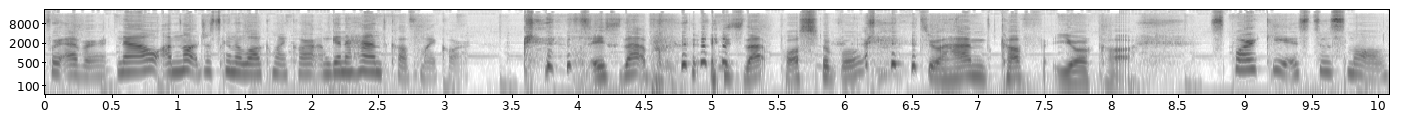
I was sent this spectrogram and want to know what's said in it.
Forever. Now, I'm not just going to lock my car. I'm going to handcuff my car. Is that is that possible to handcuff your car? Sparky is too small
